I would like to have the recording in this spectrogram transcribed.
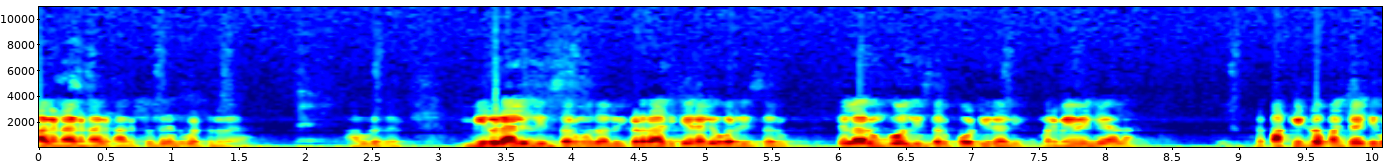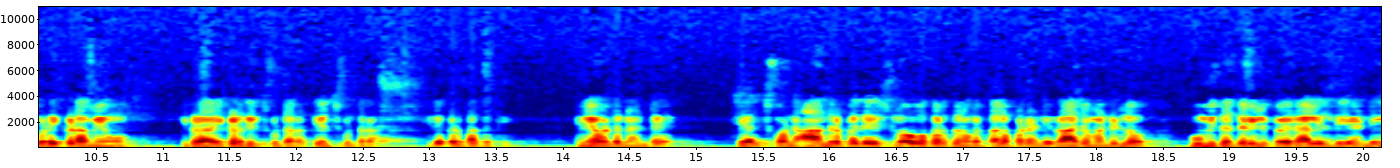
ఆగండి ఆగండి ఆగండి ఆగండి. తొందర ఎందుకు పడుతున్నావా? ఆగు బ్రదర్. మీరు ర్యాలీలు తీస్తారు మొదలు. ఇక్కడ రాజకీయ ర్యాలీ ఒకరు తీస్తారు. తెల్లారు ఇంకోళ్ళు తీస్తారు పోటీ ర్యాలీ. మరి మేమేం చేయాలా? అంటే పక్కింట్లో పంచాయతీ కూడా ఇక్కడ మేము ఇక్కడ ఇక్కడ తీర్చుకుంటారా? తేల్చుకుంటారా? ఇది ఎక్కడ పద్ధతి? నేనేమంటున్నా అంటే చేల్చుకోండి ఆంధ్రప్రదేశ్లో ఒకరితో ఒకరు తలపడండి. రాజమండ్రిలో భూమి దద్దరిల్లిపోయి ర్యాలీలు తీయండి.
